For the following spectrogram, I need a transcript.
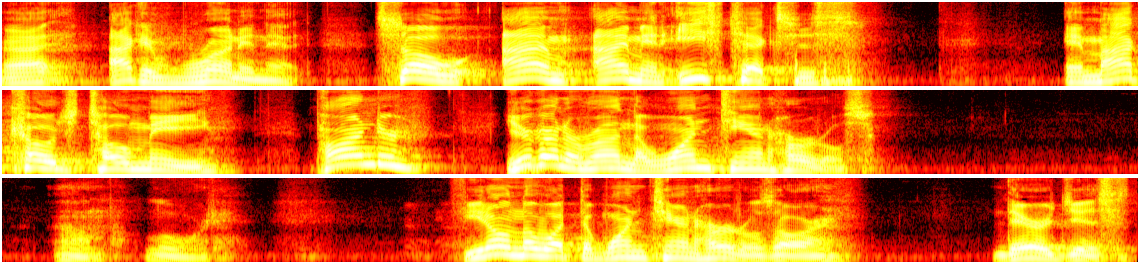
All right? I could run in that. So I'm, I'm in East Texas, and my coach told me, Ponder, you're going to run the 110 hurdles. Oh, Lord. If you don't know what the 110 hurdles are, they're just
